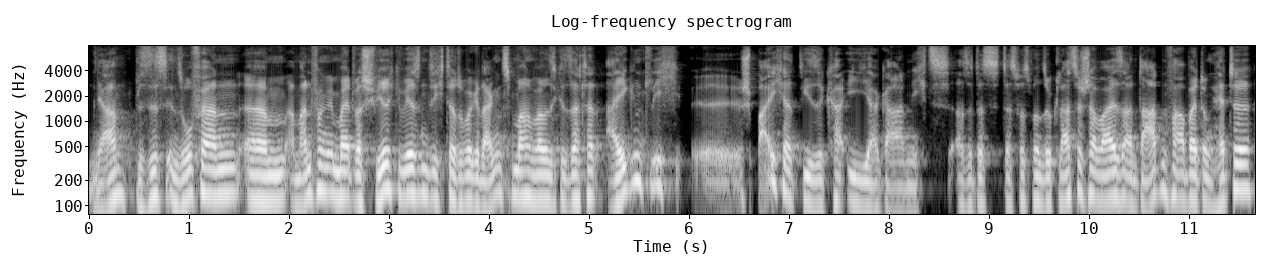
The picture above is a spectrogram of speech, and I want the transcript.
Ja, das ist insofern ähm, am Anfang immer etwas schwierig gewesen, sich darüber Gedanken zu machen, weil man sich gesagt hat, eigentlich äh, speichert diese KI ja gar nichts. Also das, das, was man so klassischerweise an Datenverarbeitung hätte,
